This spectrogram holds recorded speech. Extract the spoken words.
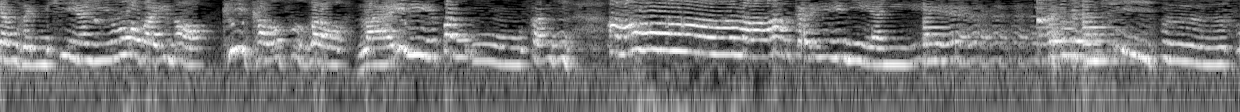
只养人先一我在那开口之肉来帮生。啊，那个年年岂不是？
